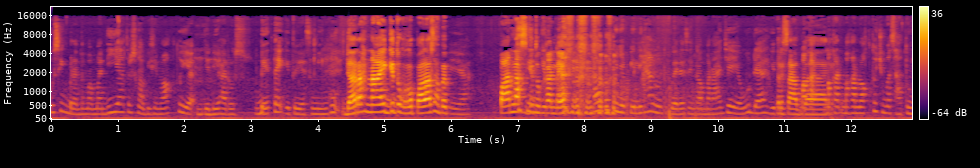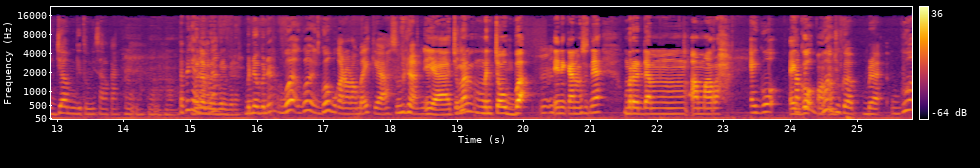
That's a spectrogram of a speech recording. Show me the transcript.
pusing berantem sama dia terus ngabisin waktu ya jadi harus bete gitu ya seminggu Darah naik gitu ke kepala sampai Iya. Panas Pusing gitu, kan ya. Kalau aku punya pilihan untuk beresin kamar aja ya udah gitu. Bersabar. Makan, makan makan waktu cuma satu jam gitu misalkan. Tapi Bener, kadang-kadang bener, bener. bener-bener gue gue gue bukan orang baik ya sebenarnya. Iya, cuman mencoba Mm-mm. ini kan maksudnya meredam amarah ego, Ego, tapi gue uh-uh. juga gue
